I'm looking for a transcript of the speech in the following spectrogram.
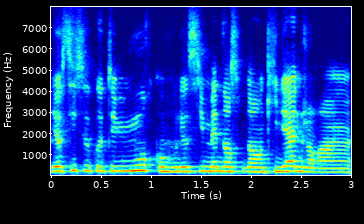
il y a aussi ce côté humour qu'on voulait aussi mettre dans, dans Kylian, genre un,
